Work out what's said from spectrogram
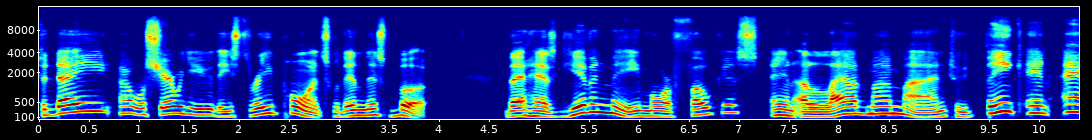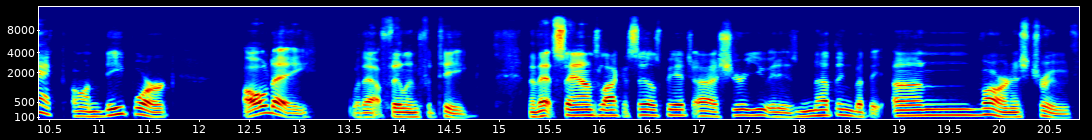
Today, I will share with you these three points within this book that has given me more focus and allowed my mind to think and act on deep work all day without feeling fatigued. Now, that sounds like a sales pitch. I assure you, it is nothing but the unvarnished truth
